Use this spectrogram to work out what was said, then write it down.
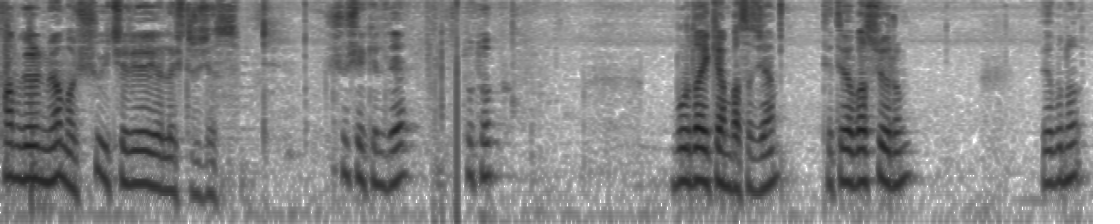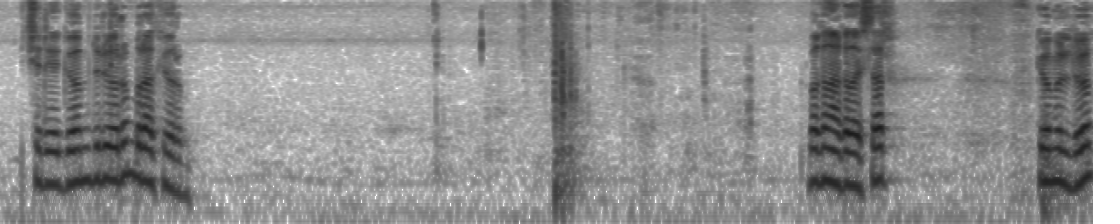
Tam görünmüyor ama şu içeriye yerleştireceğiz. Şu şekilde tutup buradayken basacağım. Tetiğe basıyorum ve bunu içeriye gömdürüyorum, bırakıyorum. Bakın arkadaşlar gömüldü.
